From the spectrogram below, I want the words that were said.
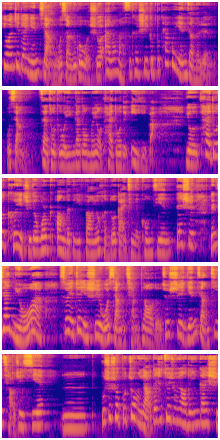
听完这段演讲，我想，如果我说埃隆·马斯克是一个不太会演讲的人，我想在座各位应该都没有太多的意义吧。有太多可以值得 work on 的地方，有很多改进的空间。但是人家牛啊，所以这也是我想强调的，就是演讲技巧这些，嗯，不是说不重要，但是最重要的应该是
